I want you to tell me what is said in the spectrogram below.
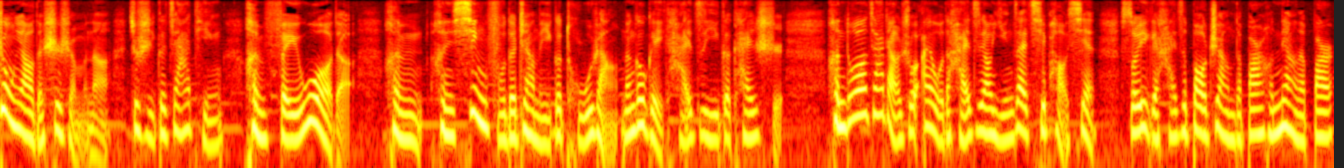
重要的是什么呢？就是一个家庭很肥沃的、很很幸福的这样的一个土壤，能够给孩子一个开始。很多家长说：“哎，我的孩子要赢在起跑线，所以给孩子报这样的班儿和那样的班儿。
